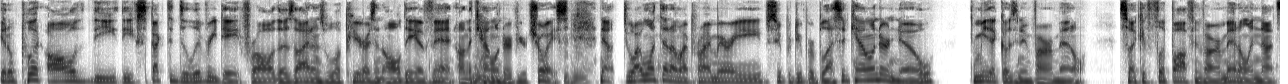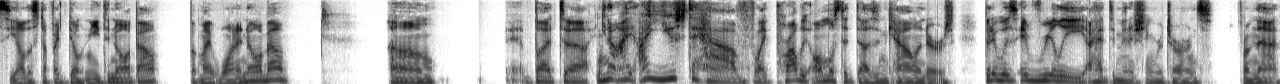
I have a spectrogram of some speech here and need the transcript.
it'll put all of the the expected delivery date for all of those items will appear as an all day event on the Mhm. calendar of your choice. Mhm. Now, do I want that on my primary super duper blessed calendar? No. For me, that goes in environmental. So I could flip off environmental and not see all the stuff I don't need to know about, but might want to know about. Um, but uh, you know, I, I used to have like probably almost a dozen calendars, but it was it really I had diminishing returns from that.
